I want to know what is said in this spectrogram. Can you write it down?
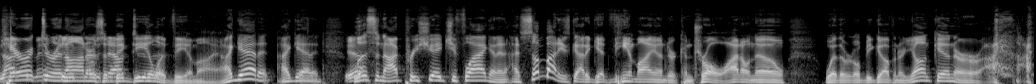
character and honor is a big deal at VMI. I get it. I get it. Yeah. Listen, I appreciate you flagging it. Somebody's got to get VMI under control. I don't know whether it'll be Governor Youngkin or, I, I,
